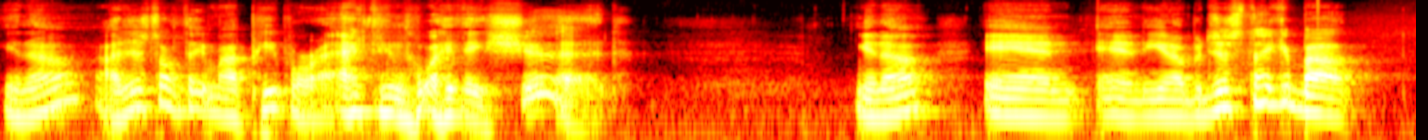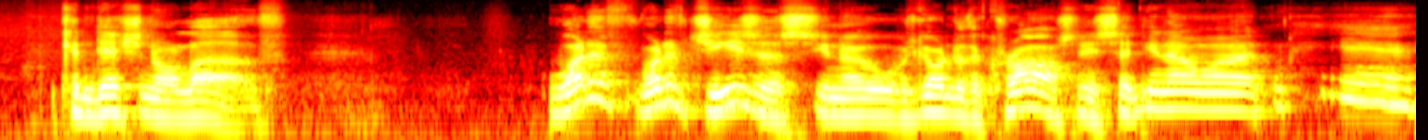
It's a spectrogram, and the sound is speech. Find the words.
You know, I just don't think my people are acting the way they should. You know, and and you know, but just think about conditional love. What if what if Jesus, you know, was going to the cross and he said, you know what, eh. yeah,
